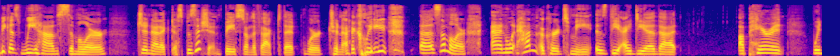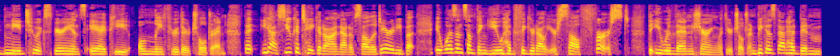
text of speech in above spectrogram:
because we have similar genetic disposition based on the fact that we're genetically uh, similar. And what hadn't occurred to me is the idea that a parent would need to experience AIP only through their children. That, yes, you could take it on out of solidarity, but it wasn't something you had figured out yourself first that you were then sharing with your children because that had been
